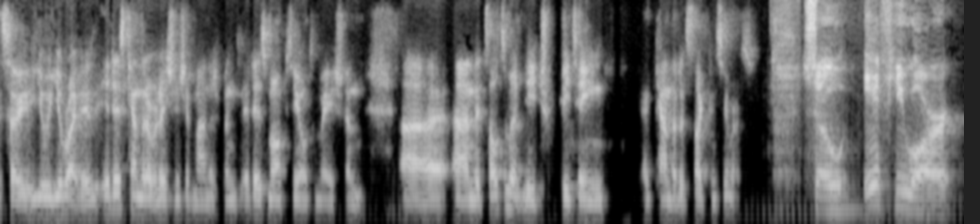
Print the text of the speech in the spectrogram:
so you, you're right. It, it is candidate relationship management. It is marketing automation, uh, and it's ultimately treating candidates like consumers. So if you are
